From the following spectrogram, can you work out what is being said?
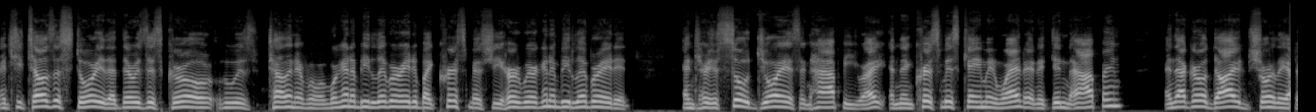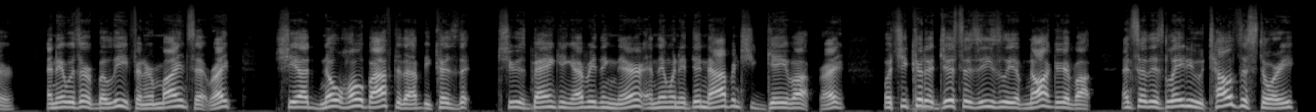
And she tells a story that there was this girl who was telling everyone, We're going to be liberated by Christmas. She heard we are going to be liberated. and she was so joyous and happy, right? And then Christmas came and went and it didn't happen. And that girl died shortly after. And it was her belief and her mindset, right? She had no hope after that because she was banking everything there. And then when it didn't happen, she gave up, right? But she could have just as easily have not give up. And so this lady who tells the story,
